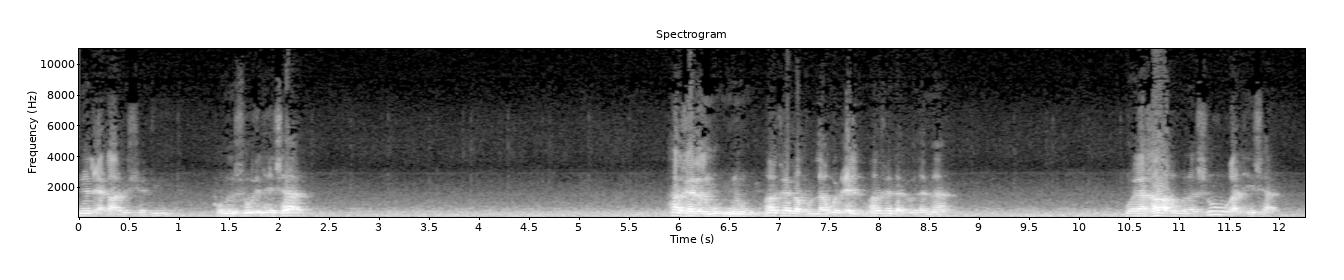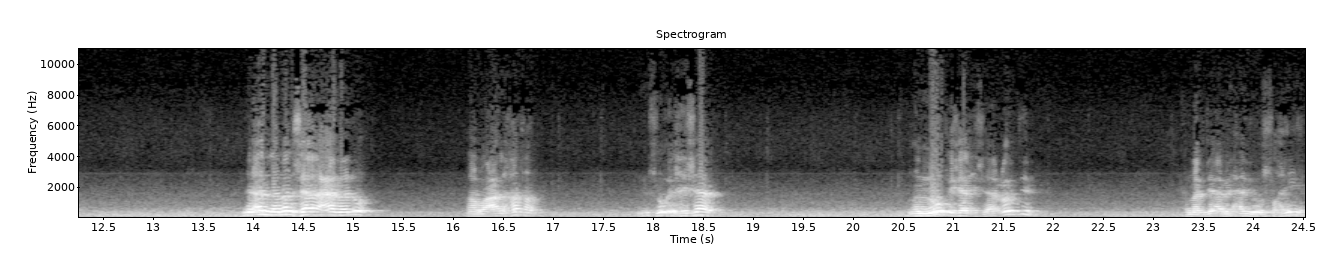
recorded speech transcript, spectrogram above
من العقاب الشديد ومن سوء الحساب. هكذا المؤمنون هكذا طلاب العلم هكذا العلماء. ويخافون سوء الحساب. لأن من ساء عمله فهو على خطر من سوء الحساب. من نوقش الحساب عذب كما جاء في الحديث الصحيح.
